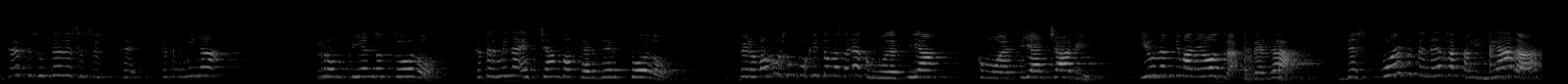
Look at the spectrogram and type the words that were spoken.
¿y sabes qué sucede? Se, se- termina rompiendo todo. Se termina echando a perder todo. Pero vamos un poquito más allá, como decía, como decía Xavi, y una encima de otra, ¿verdad? Después de tenerlas alineadas,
